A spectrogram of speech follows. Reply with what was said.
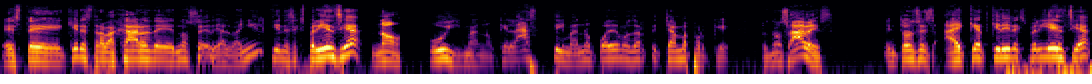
este, ¿quieres trabajar de, no sé, de albañil? ¿Tienes experiencia? No uy, mano, qué lástima, no podemos darte chamba porque pues no sabes. Entonces hay que adquirir experiencia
